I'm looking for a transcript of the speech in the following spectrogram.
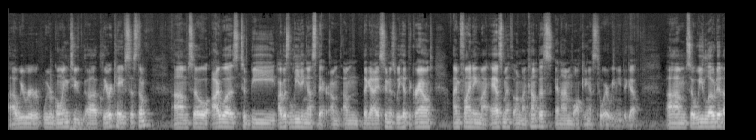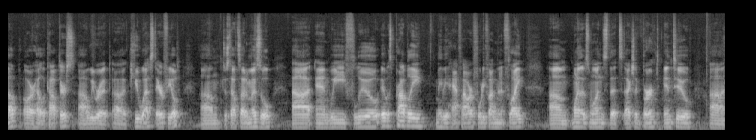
Uh, we were we were going to uh, clear a cave system. Um, so I was to be I was leading us there. I'm, I'm the guy. As soon as we hit the ground, I'm finding my azimuth on my compass and I'm walking us to where we need to go. Um, so we loaded up our helicopters. Uh, we were at uh, Q West Airfield, um, just outside of Mosul, uh, and we flew. It was probably maybe a half hour, 45 minute flight. Um, one of those ones that's actually burnt into uh,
